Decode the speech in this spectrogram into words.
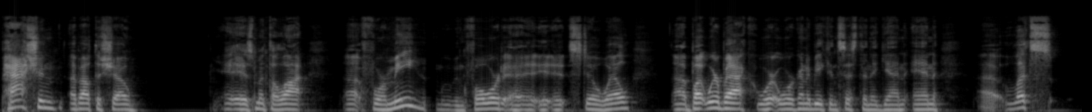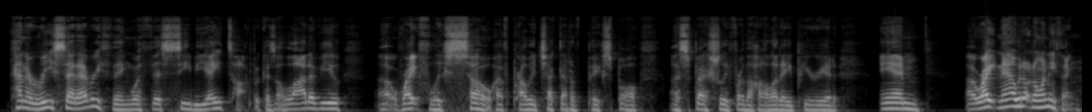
passion about the show. It has meant a lot uh, for me moving forward. It, it still will. Uh, but we're back. We're, we're going to be consistent again. And uh, let's kind of reset everything with this CBA talk because a lot of you, uh, rightfully so, have probably checked out of baseball, especially for the holiday period. And uh, right now, we don't know anything.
